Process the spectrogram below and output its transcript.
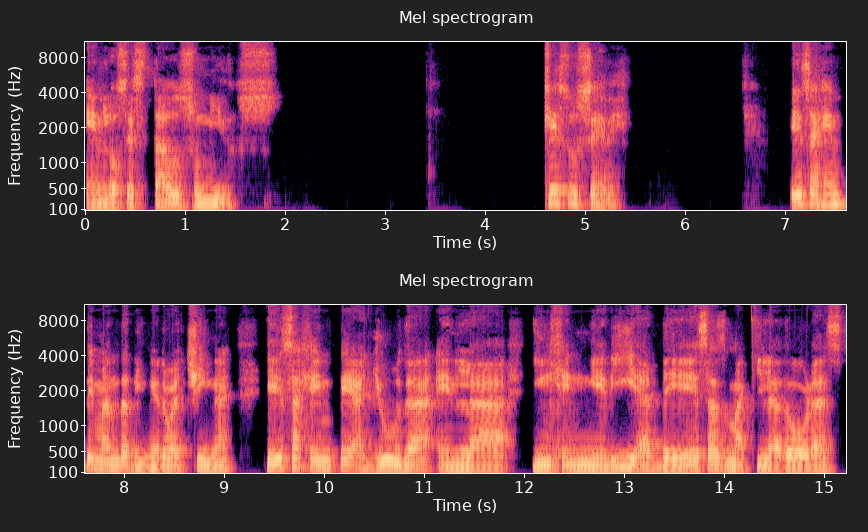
en los Estados Unidos. ¿Qué sucede? Esa gente manda dinero a China, esa gente ayuda en la ingeniería de esas maquiladoras.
